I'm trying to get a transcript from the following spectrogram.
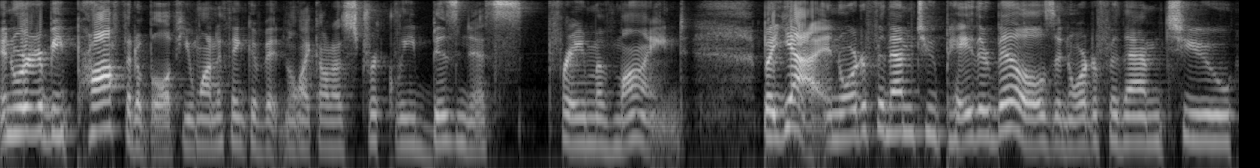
in order to be profitable, if you want to think of it like on a strictly business frame of mind. But yeah, in order for them to pay their bills, in order for them to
